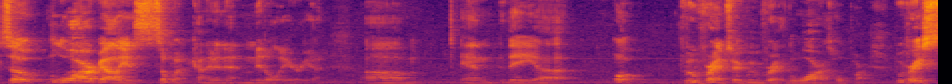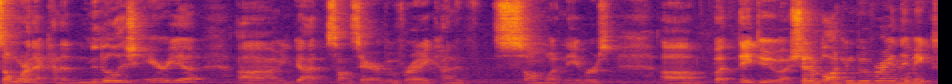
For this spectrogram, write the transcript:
so the Loire Valley is somewhat kind of in that middle area, um, and they uh, well. Vouvray, I'm sorry, Vouvray, Loire is the whole part. Vouvray is somewhere in that kind of middle-ish area. Um, you've got Sancerre, Vouvray, kind of somewhat neighbors. Um, but they do uh, Chenin Blanc and Vouvray, and they make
